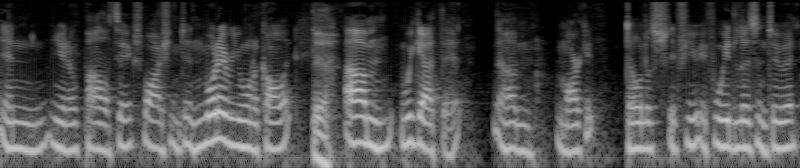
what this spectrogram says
in you know politics, Washington, whatever you want to call it. yeah. Um, we got that. Um, market told us if you if we'd listened to it,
